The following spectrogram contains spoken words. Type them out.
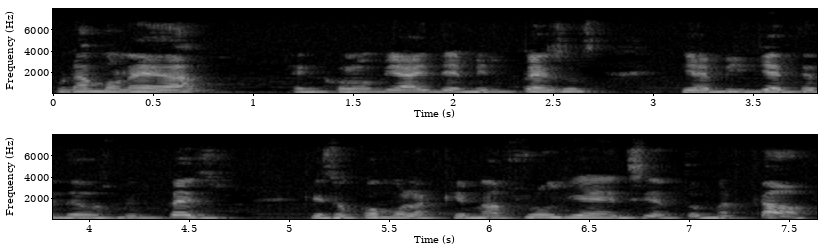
una moneda, en Colombia hay de mil pesos y hay billetes de dos mil pesos, que son como las que más fluye en ciertos mercados.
